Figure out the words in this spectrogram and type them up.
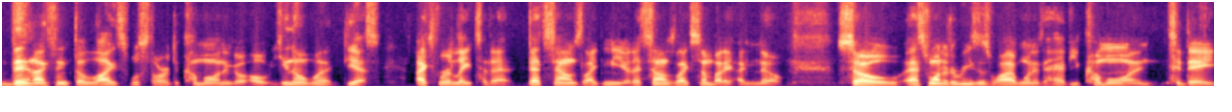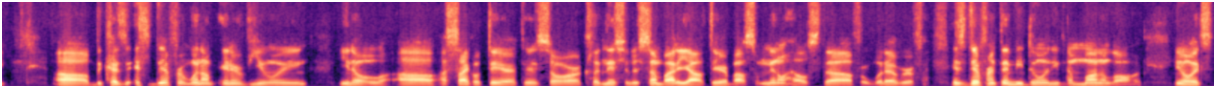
then I think the lights will start to come on and go, oh, you know what? Yes, I can relate to that. That sounds like me, or that sounds like somebody I know. So that's one of the reasons why I wanted to have you come on today, uh, because it's different when I'm interviewing, you know, uh, a psychotherapist or a clinician or somebody out there about some mental health stuff or whatever. It's different than me doing even a monologue. You know, it's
